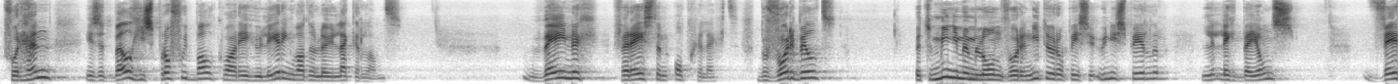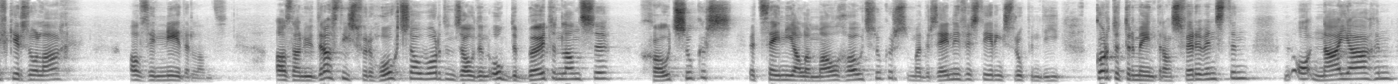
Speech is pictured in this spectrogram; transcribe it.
Voor hen is het Belgisch profvoetbal qua regulering wat een lui lekker land. Weinig vereisten opgelegd. Bijvoorbeeld het minimumloon voor een niet-Europese Uniespeler ligt bij ons vijf keer zo laag als in Nederland. Als dat nu drastisch verhoogd zou worden, zouden ook de buitenlandse goudzoekers, het zijn niet allemaal goudzoekers, maar er zijn investeringsgroepen die korte termijn transferwinsten najagen,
